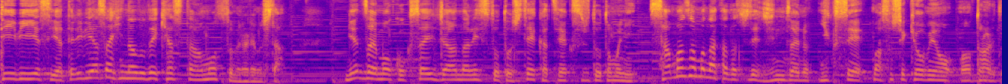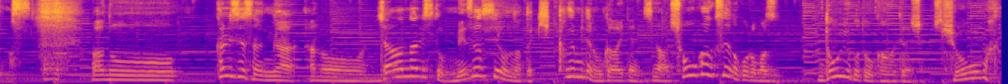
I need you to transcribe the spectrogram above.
TBS やテレビ朝日などでキャスターも務められました。現在も国際ジャーナリストとして活躍するとともに様々な形で人材の育成、まあ、そして教鞭を取られています。あのー蟹瀬さんが、あのージャーナリストを目指すようになったきっかけみたいなのを伺いたいんですが小学生の頃まずどういうことを考えてらっしゃいまし小学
